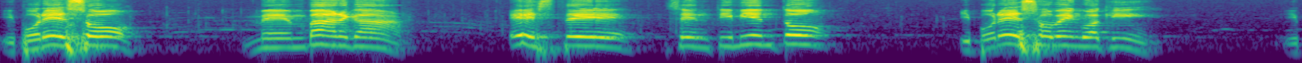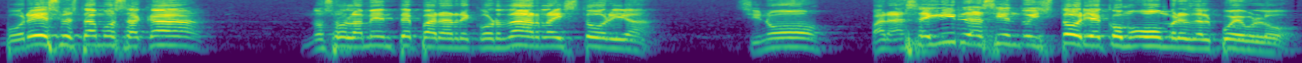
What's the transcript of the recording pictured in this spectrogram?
Y por eso me embarga este sentimiento y por eso vengo aquí. Y por eso estamos acá, no solamente para recordar la historia, sino para seguir haciendo historia como hombres del pueblo.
